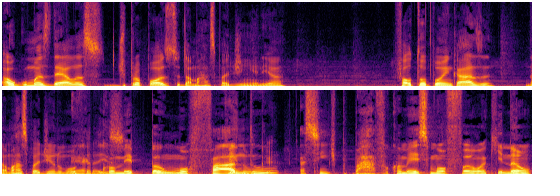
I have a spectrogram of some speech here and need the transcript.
algumas delas de propósito, dá uma raspadinha ali, ó. Faltou pão em casa? Dá uma raspadinha no mofo, É, era isso. comer pão mofado, assim, tipo, bah, vou comer esse mofão aqui, não.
